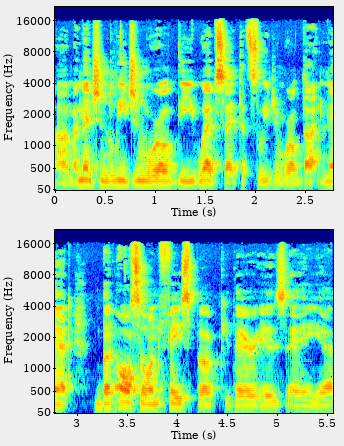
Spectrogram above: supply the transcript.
Um, I mentioned Legion World, the website that's legionworld.net, but also on Facebook there is a, uh,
